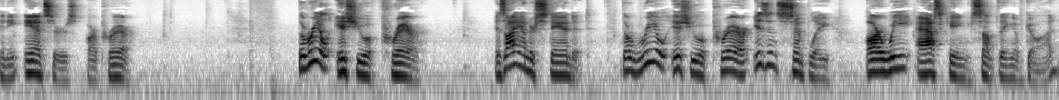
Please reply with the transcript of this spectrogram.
and He answers our prayer. The real issue of prayer, as I understand it, the real issue of prayer isn't simply, are we asking something of God?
